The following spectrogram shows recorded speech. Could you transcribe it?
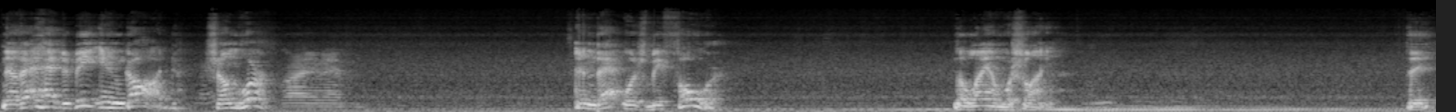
Now that had to be in God somewhere. Amen. And that was before the lamb was slain. See?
